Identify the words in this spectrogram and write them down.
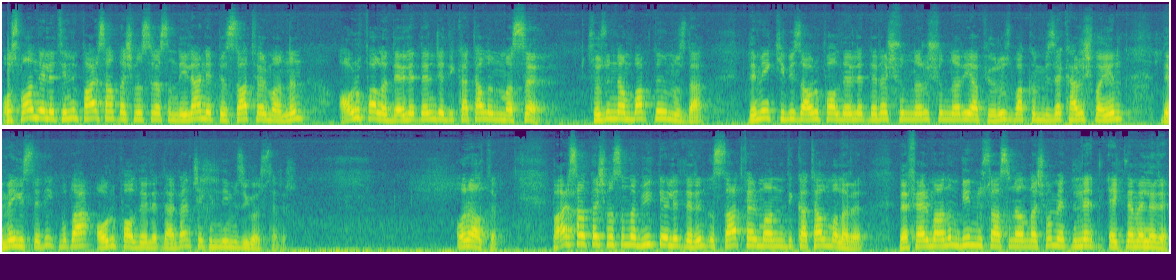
Osmanlı Devleti'nin Paris Antlaşması sırasında ilan ettiği saat fermanının Avrupalı devletlerince dikkate alınması sözünden baktığımızda demek ki biz Avrupalı devletlere şunları şunları yapıyoruz bakın bize karışmayın demek istedik. Bu da Avrupalı devletlerden çekindiğimizi gösterir. 16. Paris Antlaşması'nda büyük devletlerin ıslahat fermanını dikkate almaları ve fermanın bir nüshasını anlaşma metnine eklemeleri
